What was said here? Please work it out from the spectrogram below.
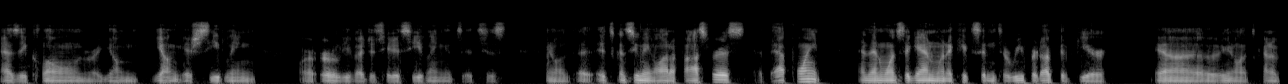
as a clone or a young, youngish seedling or early vegetative seedling, it's it's just, you know, it's consuming a lot of phosphorus at that point, and then once again, when it kicks it into reproductive gear, uh, you know, it's kind of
